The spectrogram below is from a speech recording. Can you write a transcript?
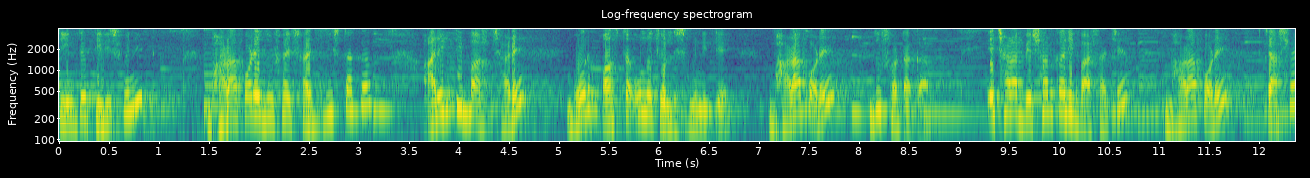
তিনটে তিরিশ মিনিট, ভাড়া পড়ে দুশো সাঁত্রিশ টাকা। আরেকটি বাস ছাড়ে ভোর পাঁচটা উনচল্লিশ মিনিটে, ভাড়া পড়ে দুশো টাকা। এছাড়া বেসরকারি বাস আছে, ভাড়া পড়ে চারশো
